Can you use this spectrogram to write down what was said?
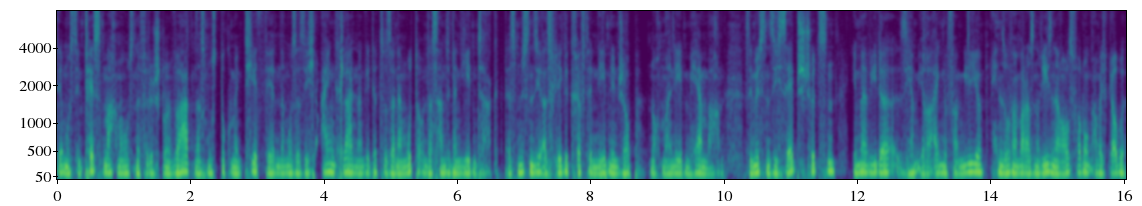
der muss den Test machen, man muss eine Viertelstunde warten, das muss dokumentiert werden, da muss er sich einkleiden, dann geht er zu seiner Mutter und das haben sie dann jeden Tag. Das müssen sie als Pflegekräfte neben dem Job nochmal nebenher machen. Sie müssen sich selbst schützen, immer wieder. Sie haben ihre eigene Familie. Insofern war das eine riesen Herausforderung, aber ich glaube,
